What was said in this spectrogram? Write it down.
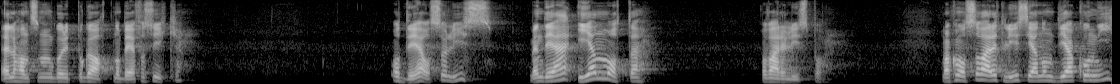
Eller han som går ut på gaten og ber for syke. Og det er også lys. Men det er én måte å være lys på. Man kan også være et lys gjennom diakoni,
